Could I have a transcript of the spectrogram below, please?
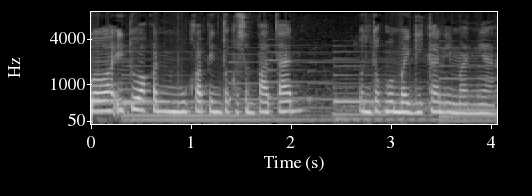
bahwa itu akan membuka pintu kesempatan untuk membagikan imannya.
